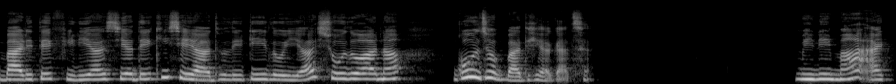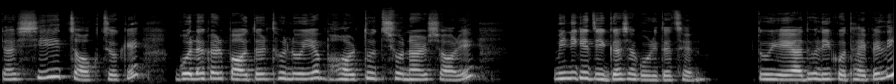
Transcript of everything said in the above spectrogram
বাড়িতে ফিরিয়া আসিয়া দেখি সেই আধুলিটি লইয়া ষোলো আনা গোলযোগ বাঁধিয়া গেছে। মিনির মা একটা সে চকচকে গোলাকার পদার্থ লইয়া ভর্তোৎসোনার স্বরে মিনিকে জিজ্ঞাসা করিতেছেন, তুই এ আধুলি কোথায় পেলি?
